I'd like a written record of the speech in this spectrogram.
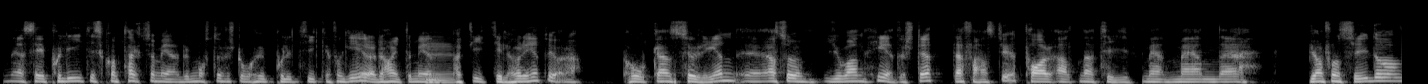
när jag säger politisk kontakt så menar du måste förstå hur politiken fungerar. Det har inte med mm. partitillhörighet att göra. Håkan Syrén, eh, alltså Johan Hederstedt, där fanns det ju ett par alternativ, men, men eh, Björn von Sydow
